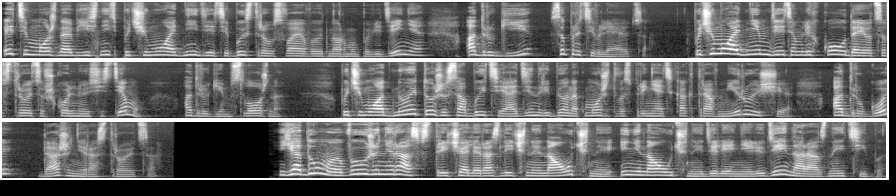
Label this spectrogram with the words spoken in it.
Этим можно объяснить, почему одни дети быстро усваивают норму поведения, а другие сопротивляются. Почему одним детям легко удается встроиться в школьную систему, а другим сложно. Почему одно и то же событие один ребенок может воспринять как травмирующее, а другой даже не расстроится. Я думаю, вы уже не раз встречали различные научные и ненаучные деления людей на разные типы.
